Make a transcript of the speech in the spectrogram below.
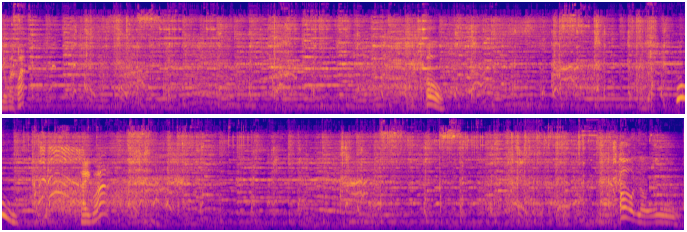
Nhiều bạc quá. Ồ. Woo. Hay quá. Oh no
